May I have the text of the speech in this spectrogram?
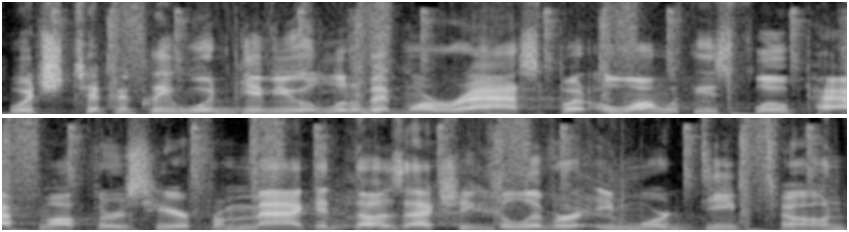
which typically would give you a little bit more rasp, but along with these flow path mufflers here from MAC, it does actually deliver a more deep tone.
